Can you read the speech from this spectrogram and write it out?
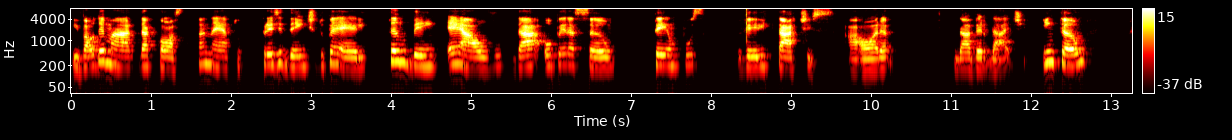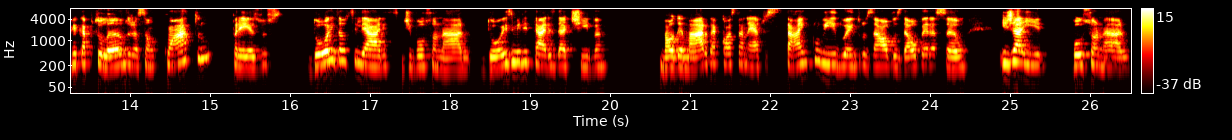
e Valdemar da Costa Neto, presidente do PL, também é alvo da operação Tempus Veritatis, a hora da verdade. Então, recapitulando, já são quatro presos, dois auxiliares de Bolsonaro, dois militares da ativa. Valdemar da Costa Neto está incluído entre os alvos da operação e Jair Bolsonaro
